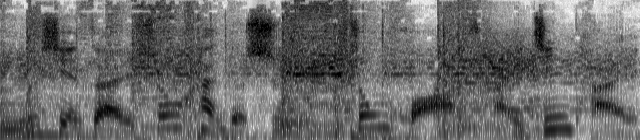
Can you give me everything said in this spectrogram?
您现在收看的是中华财经台。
